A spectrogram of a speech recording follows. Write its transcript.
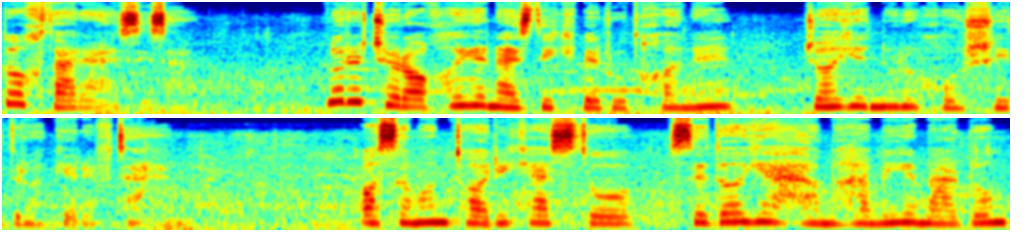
دختر عزیزم نور چراغهای نزدیک به رودخانه جای نور خورشید را گرفتند آسمان تاریک است و صدای همهمه مردم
